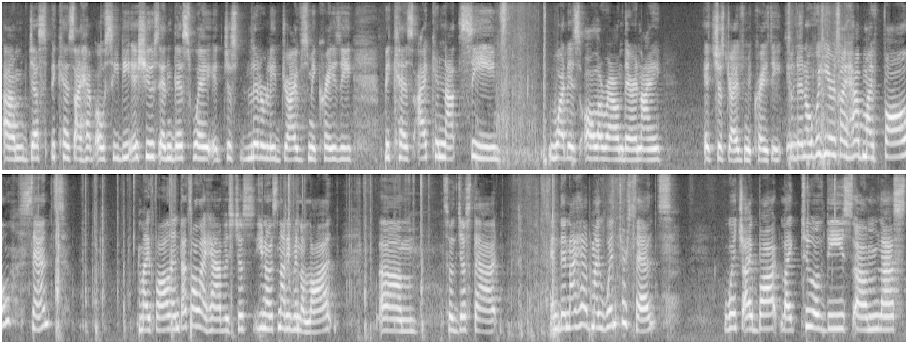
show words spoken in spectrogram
um, just because I have OCD issues and this way it just literally drives me crazy because I cannot see what is all around there and I it just drives me crazy. So then over here is I have my fall scent my fall and that's all I have. Is just you know it's not even a lot um, so just that. And then I have my winter scents which I bought like two of these um, last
